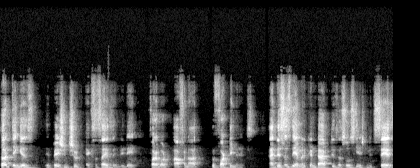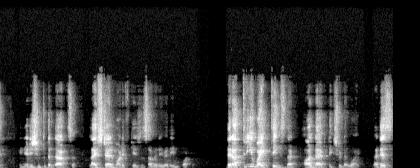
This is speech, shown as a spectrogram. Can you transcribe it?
Third thing is the patient should exercise every day for about half an hour to 40 minutes. And this is the American Diabetes Association, which says, in addition to the drugs, lifestyle modifications are very, very important. There are three white things that all diabetics should avoid that is,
